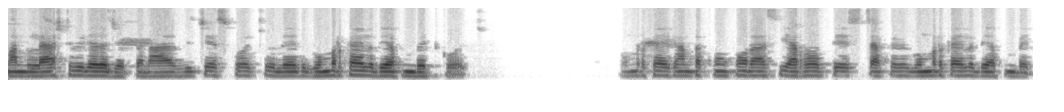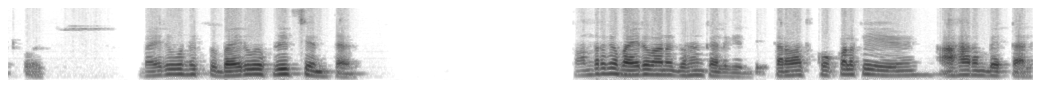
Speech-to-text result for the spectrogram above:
మన లాస్ట్ వీడియోలో చెప్పాను అది చేసుకోవచ్చు లేదు గుమ్మడికాయలు దీపం పెట్టుకోవచ్చు. గుమ్మడికాయకి అంత కుంకుమ రాసి ఎర్ర ఒత్తి వేసి చక్కగా గుమ్మడికాయలు దీపం పెట్టుకోవచ్చు. భైరవుని భైరవ ప్రీతి చెందుతాడు. తొందరగా భైరవ అనుగ్రహం కలిగింది. తర్వాత కుక్కలకి ఆహారం పెట్టాలి.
